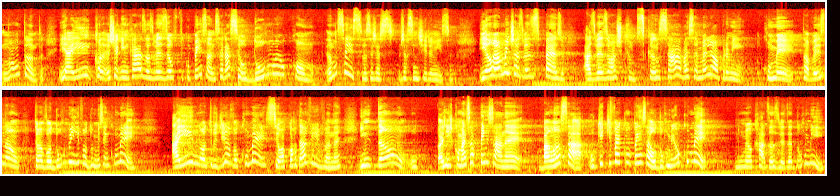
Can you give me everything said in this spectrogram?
Não tanto. E aí, quando eu chego em casa, às vezes eu fico pensando, será se eu durmo ou eu como? Eu não sei se vocês já, já sentiram isso. E eu realmente, às vezes, peço. Às vezes eu acho que o descansar vai ser melhor para mim. Comer, talvez não. Então eu vou dormir, vou dormir sem comer. Aí, no outro dia, eu vou comer, se eu acordar viva, né? Então, o, a gente começa a pensar, né? Balançar. O que, que vai compensar, o dormir ou comer? No meu caso, às vezes, é dormir.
